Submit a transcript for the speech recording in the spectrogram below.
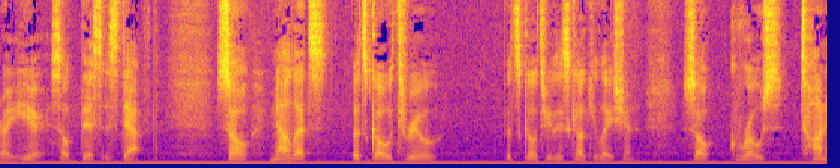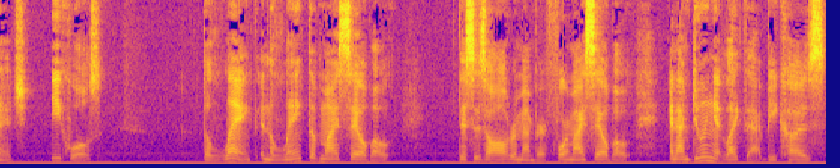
Right here. So this is depth. So now let's let's go through let's go through this calculation. So gross tonnage equals the length, and the length of my sailboat, this is all, remember, for my sailboat. And I'm doing it like that because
